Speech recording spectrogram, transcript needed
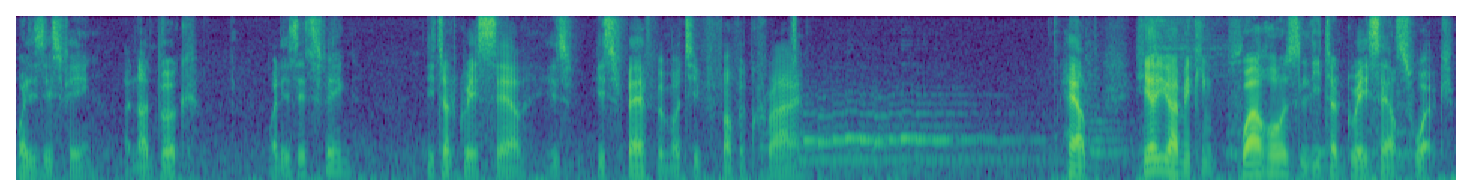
What is this thing? A notebook? What is this thing? Little grey cell. Is, is theft the motive for the crime? Help. Here you are making Poirot's little grey cells work.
